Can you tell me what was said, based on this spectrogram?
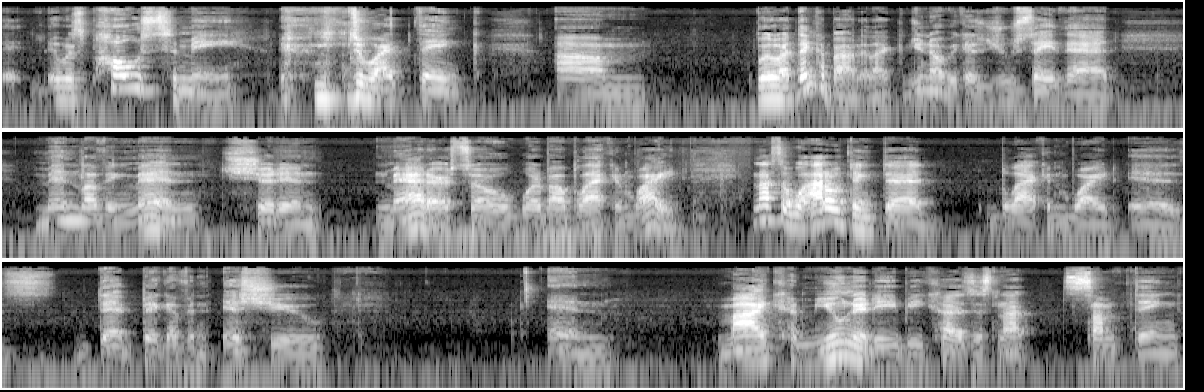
it, it was posed to me. do I think? Um, what do I think about it? Like you know, because you say that men loving men shouldn't matter. So what about black and white? And I well, I don't think that black and white is that big of an issue in my community because it's not something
